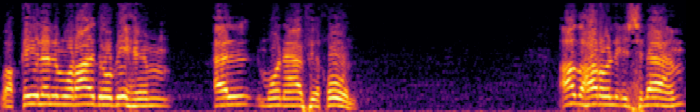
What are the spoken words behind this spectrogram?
وقيل المراد بهم المنافقون. أظهروا الإسلام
